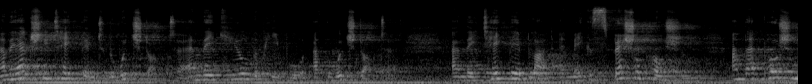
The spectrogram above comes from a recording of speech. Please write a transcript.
And they actually take them to the witch doctor and they kill the people at the witch doctor. And they take their blood and make a special potion. And that potion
